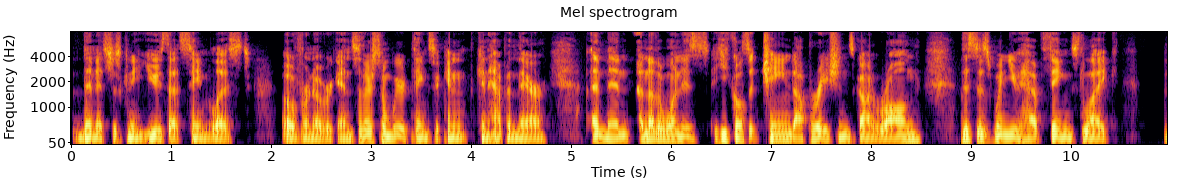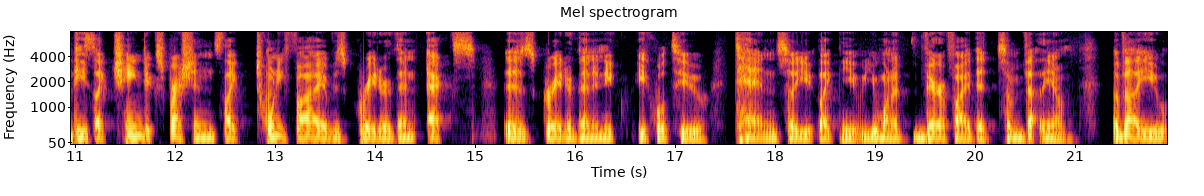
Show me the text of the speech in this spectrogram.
then it's just going to use that same list over and over again. So there's some weird things that can can happen there. And then another one is he calls it chained operations gone wrong. This is when you have things like these like chained expressions like 25 is greater than x is greater than and equal to 10 so you like you you want to verify that some you know a value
